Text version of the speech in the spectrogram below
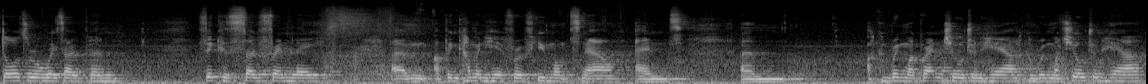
Doors are always open. Vicar's so friendly. Um, I've been coming here for a few months now, and um, I can bring my grandchildren here. I can bring my children here.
